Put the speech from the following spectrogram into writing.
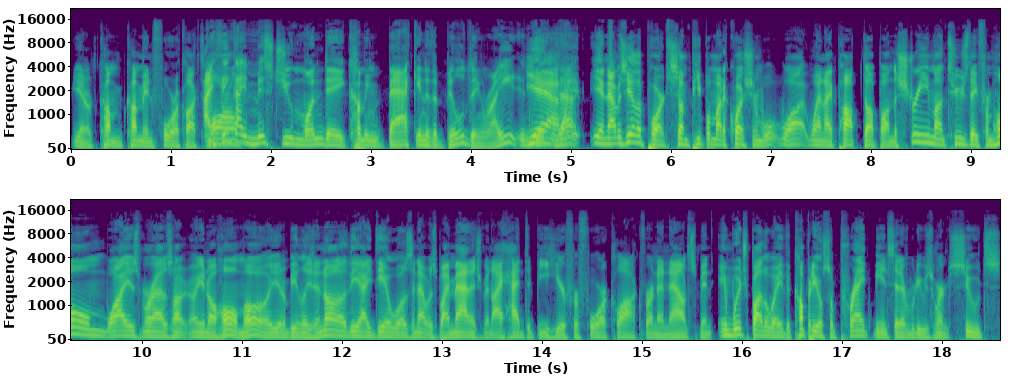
You know, come come in four o'clock I think I missed you Monday coming back into the building, right? Is- Yeah, that- yeah, and that was the other part. Some people might have questioned wh- why when I popped up on the stream on Tuesday from home. Why is Mraz on, you know home? Oh, you know, being lazy. No, no. The idea was, and that was by management. I had to be here for four o'clock for an announcement. In which, by the way, the company also pranked me and said everybody was wearing suits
